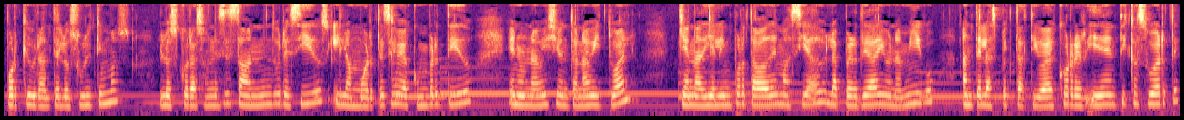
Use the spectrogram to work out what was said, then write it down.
porque durante los últimos los corazones estaban endurecidos y la muerte se había convertido en una visión tan habitual que a nadie le importaba demasiado la pérdida de un amigo ante la expectativa de correr idéntica suerte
